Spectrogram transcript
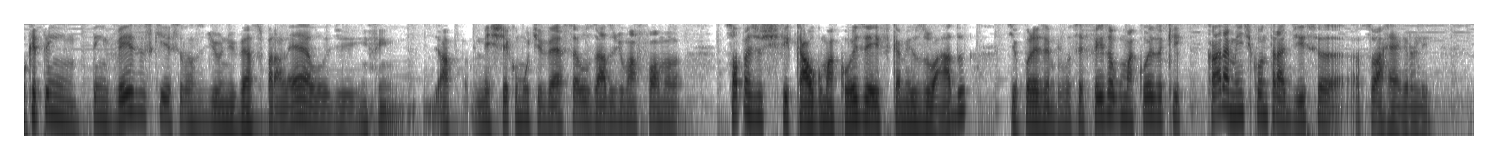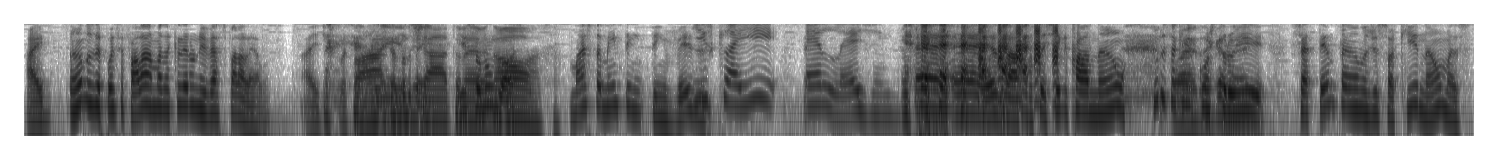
porque tem tem vezes que esse lance de universo paralelo, de, enfim, a- mexer com o multiverso é usado de uma forma só pra justificar alguma coisa e aí fica meio zoado. Tipo, por exemplo, você fez alguma coisa que claramente contradisse a, a sua regra ali. Aí, anos depois você fala, ah, mas aquele era um universo paralelo. Aí, tipo, você fala, ah, isso é tudo bem. chato, isso né? eu não gosto. Nossa. Mas também tem, tem vezes Isso aí é Legends. é, é, exato. Você chega e fala, não, tudo isso aqui Ué, que eu construí 70 anos disso aqui, não, mas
